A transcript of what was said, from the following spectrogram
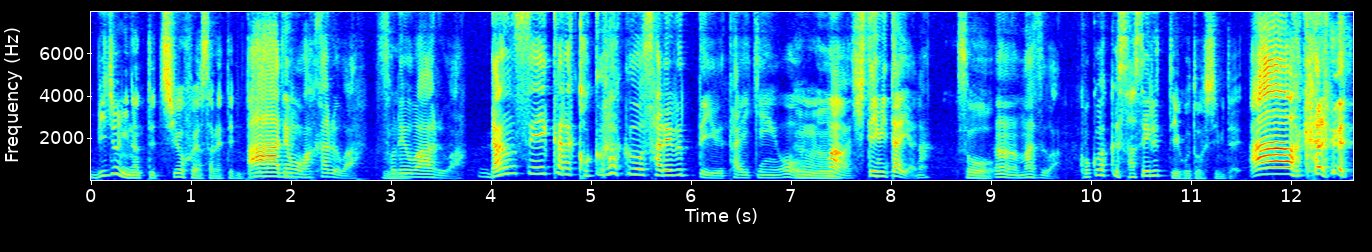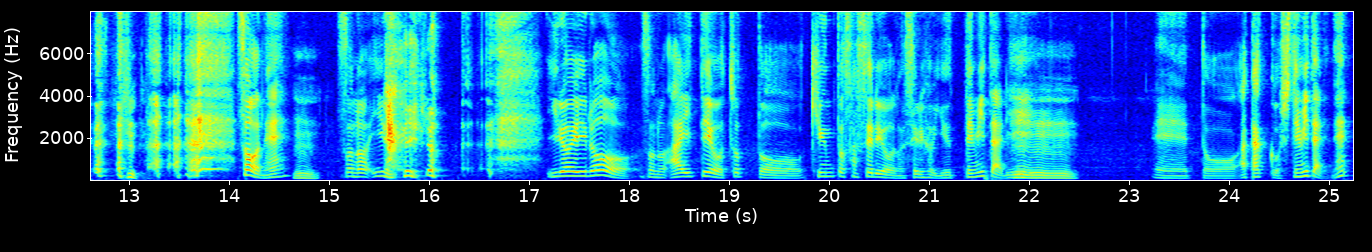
美女になってチヤホヤされてみたいあーでもわかるわ。それはあるわ、男性から告白をされるっていう体験を、うんうん。まあしてみたいよな。そう、うんまずは。告白させるっていうことをしてみたい。あーわかる。そうね。うん。そのいろいろ いろいろその相手をちょっとキュンとさせるようなセリフを言ってみたり、うんうんうん。えっ、とアタックをしてみたりね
